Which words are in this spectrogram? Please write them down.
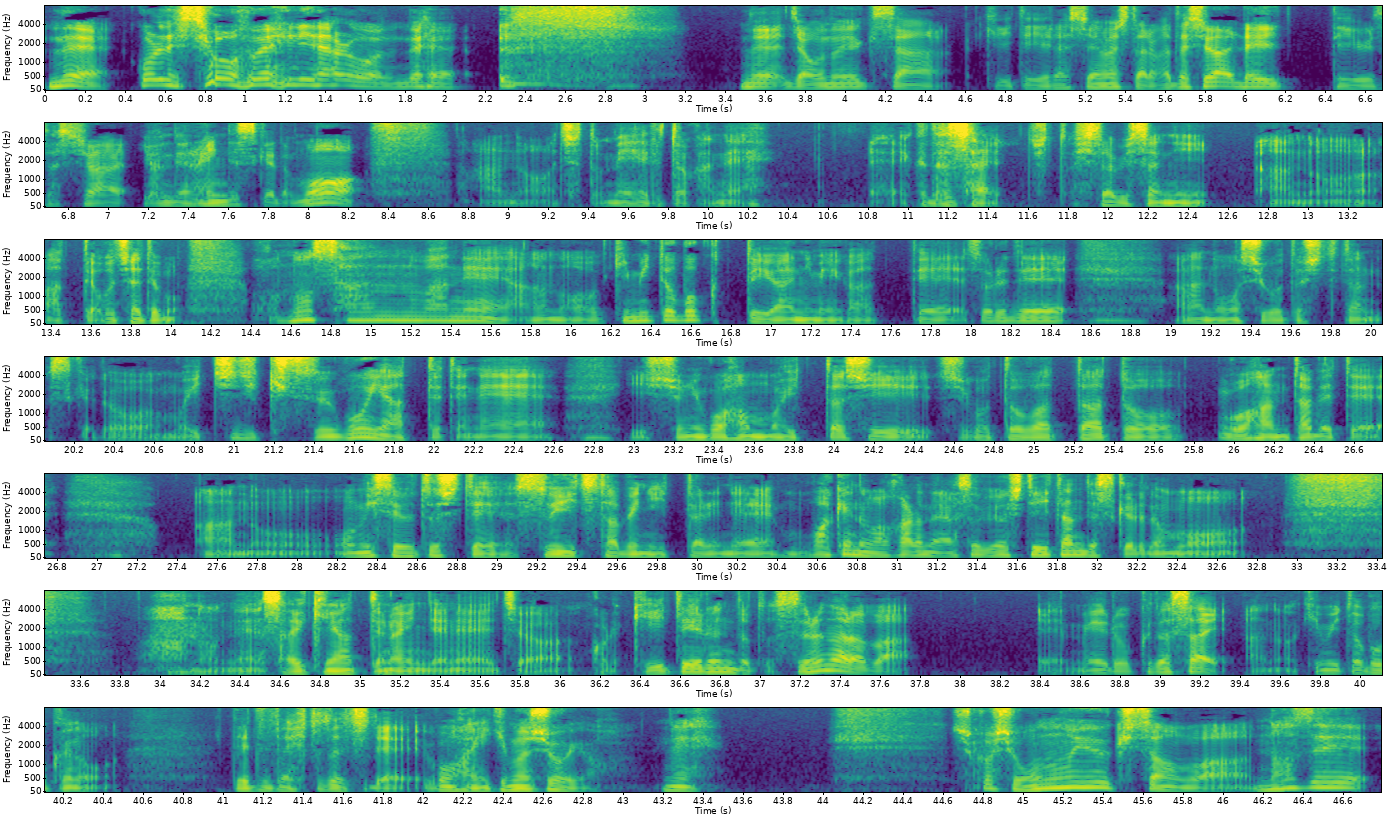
ねえ、これで証明になるもんね。ねえ、じゃあ、小野ゆきさん、聞いていらっしゃいましたら、私はレイっていう雑誌は読んでないんですけども、あの、ちょっとメールとかね、えー、ください。ちょっと久々に、あの、会ってお茶でも、小野さんはね、あの、君と僕っていうアニメがあって、それで、あの、お仕事してたんですけど、もう一時期すごい会っててね、一緒にご飯も行ったし、仕事終わった後、ご飯食べて、あの、お店移してスイーツ食べに行ったりね、もうわけのわからない遊びをしていたんですけれども、あのね、最近会ってないんでね、じゃあ、これ聞いているんだとするならば、え、メールをください。あの、君と僕の出てた人たちでご飯行きましょうよ。ね。しかし、小野ゆうさんは、なぜ、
